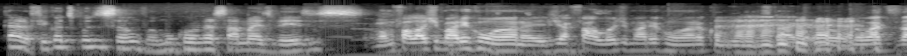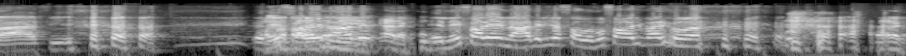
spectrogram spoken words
cara, eu fico à disposição. Vamos conversar mais vezes. Vamos falar de marihuana. Ele já falou de marihuana comigo no Instagram, no, no WhatsApp. Eu nem falei nada. Cara, Eu nem falei nada, ele já falou, vou falar de marihuana. Cara,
